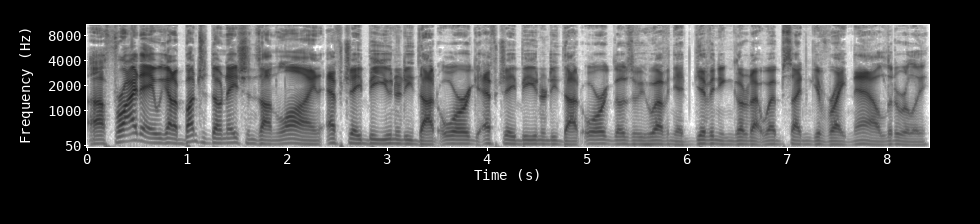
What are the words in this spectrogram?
Uh, Friday, we got a bunch of donations online, fjbunity.org, fjbunity.org. Those of you who haven't yet given, you can go to that website and give right now, literally,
